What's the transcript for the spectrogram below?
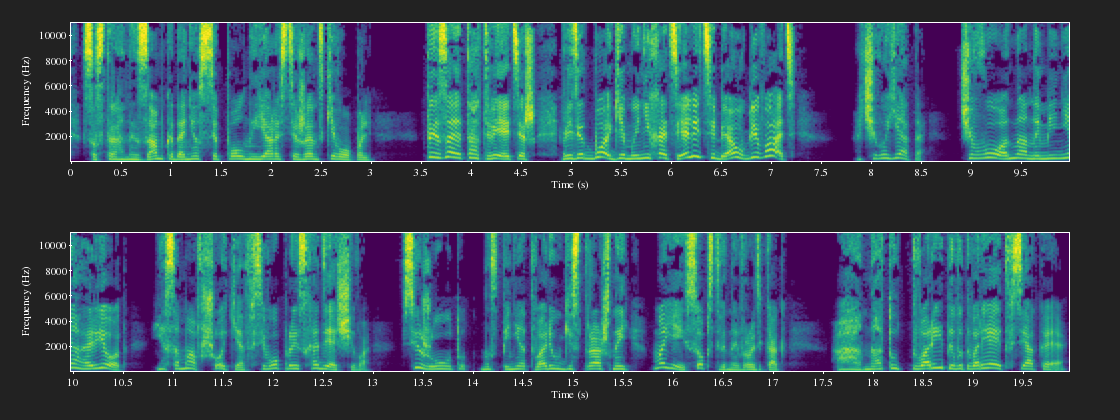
— со стороны замка донесся полный ярости женский вопль. «Ты за это ответишь! Видят боги, мы не хотели тебя убивать!» «А чего я-то? Чего она на меня орет? Я сама в шоке от всего происходящего. Сижу тут, на спине тварюги страшной, моей собственной вроде как, а она тут творит и вытворяет всякое.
